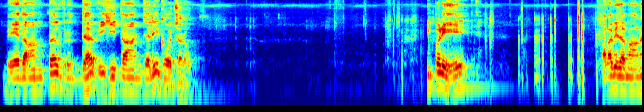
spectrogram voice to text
வேதாந்த விருத்த விகிதாஞ்சலி கோச்சரம் இப்படி பலவிதமான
